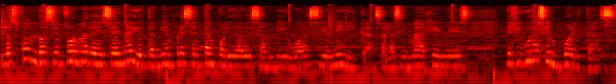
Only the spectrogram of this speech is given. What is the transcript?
Los fondos en forma de escenario también presentan cualidades ambiguas y oníricas a las imágenes de figuras envueltas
